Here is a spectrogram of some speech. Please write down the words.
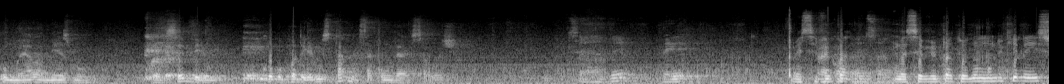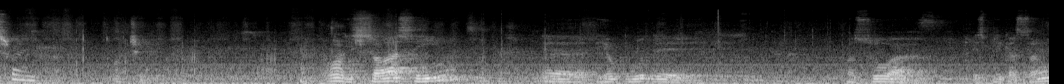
como ela mesma percebeu, como poderíamos estar nessa conversa hoje? Serve de. Vai servir vai servir pra todo mundo que lê isso aí. Ótimo. E Ótimo. só assim eh, eu pude, com a sua explicação,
